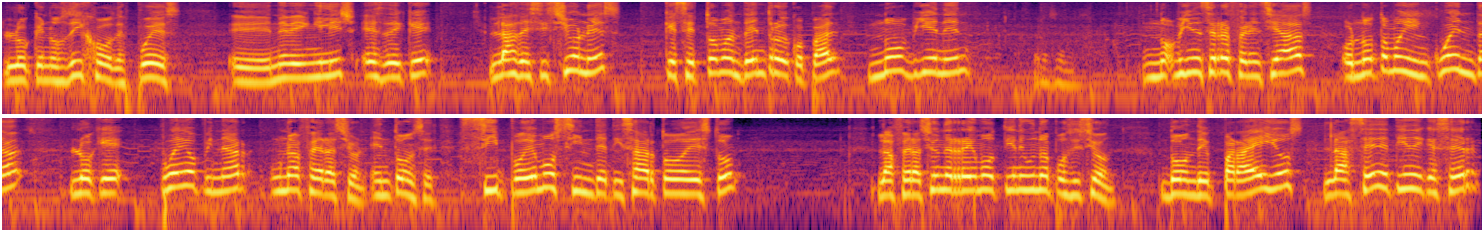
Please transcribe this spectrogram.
lo que nos dijo después eh, Neven English es de que las decisiones que se toman dentro de Copal no vienen no vienen a ser referenciadas o no toman en cuenta lo que puede opinar una federación. Entonces, si podemos sintetizar todo esto, la Federación de Remo tiene una posición donde para ellos la sede tiene que ser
